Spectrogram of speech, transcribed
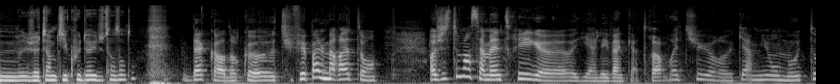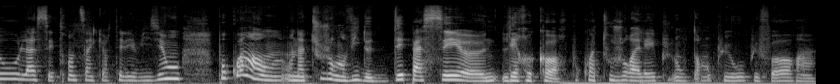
jeter un petit coup d'œil de temps en temps. D'accord, donc euh, tu fais pas le marathon. Alors justement, ça m'intrigue. Euh, il y a les 24 heures voiture, euh, camion, moto. Là, c'est 35 heures télévision. Pourquoi on, a toujours envie de dépasser euh, les records? Pourquoi toujours aller plus longtemps, plus haut, plus fort hein?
